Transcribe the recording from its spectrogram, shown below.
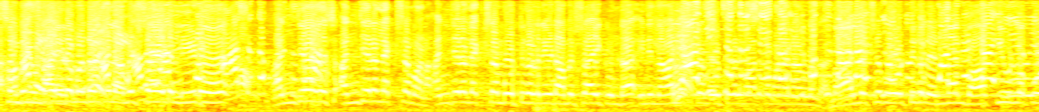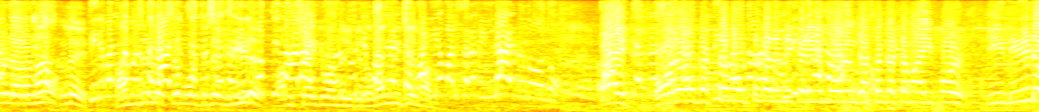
അമിത്ഷായുടെ മണ്ഡലത്തിൽ ലീഡ് അഞ്ചര അഞ്ചര ലക്ഷമാണ്. അഞ്ചര ലക്ഷം വോട്ടുകൾ ലീഡ് അമിത്ഷായ്ക്കുണ്ട് ഇനി നാല് ലക്ഷം വോട്ടുകൾ മാത്രമാണ് ഉള്ളത്. നാല് ലക്ഷം വോട്ടുകൾ എണ്ണാൻ ബാക്കിയുള്ളപ്പോഴാണ് അല്ലേ അഞ്ചര ലക്ഷം വോട്ടിന്റെ ലീഡ് അമിത്ഷായ്ക്ക് വന്നിരിക്കുന്നത്. വൻ വിജയമാണ്. ഓരോ ഘട്ട വോട്ടുകൾ എണ്ണിക്കഴിയുമ്പോഴും ഘട്ടം ഘട്ടമായി ഇപ്പോൾ ഈ ലീഡ്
